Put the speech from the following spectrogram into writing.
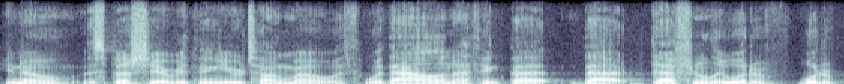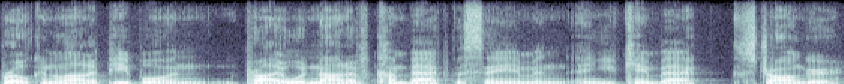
you know, especially everything you were talking about with with Alan, I think that that definitely would have would have broken a lot of people and probably would not have come back the same. And and you came back stronger.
